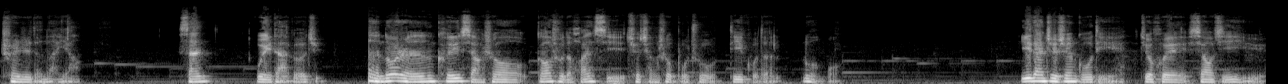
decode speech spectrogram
春日的暖阳。三，伟大格局。很多人可以享受高处的欢喜，却承受不住低谷的落寞。一旦置身谷底，就会消极抑郁、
